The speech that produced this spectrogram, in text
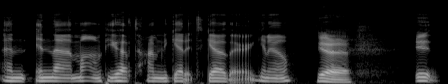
And in that month, you have time to get it together, you know? Yeah. It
